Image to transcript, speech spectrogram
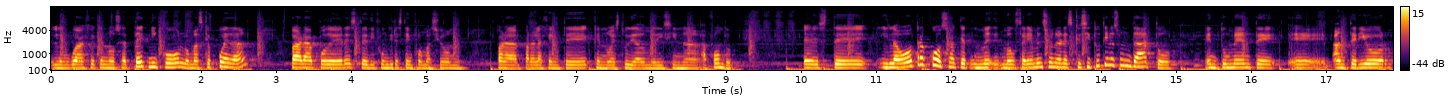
lenguaje que no sea técnico lo más que pueda para poder este, difundir esta información para, para la gente que no ha estudiado medicina a fondo. Este, y la otra cosa que me, gustaría mencionar es que si tú tienes un dato en tu mente eh, anterior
